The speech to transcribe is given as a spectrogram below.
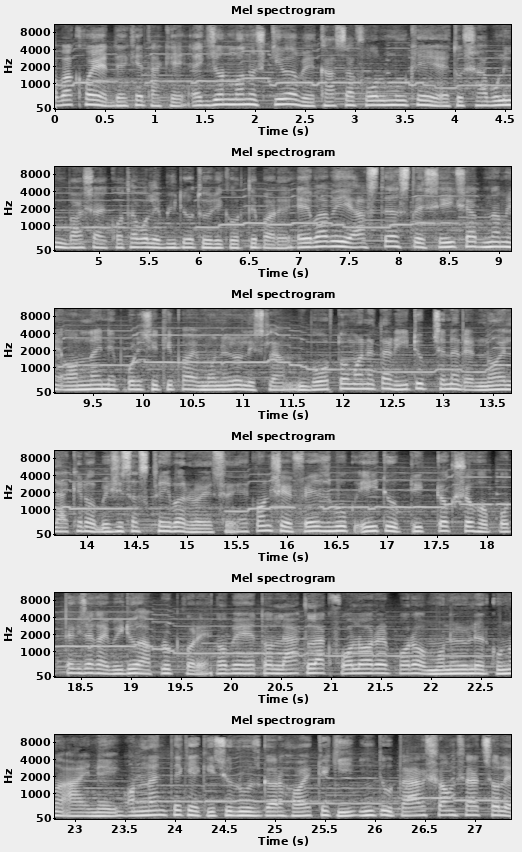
অবাক হয়ে দেখে থাকে একজন মানুষ কীভাবে কাঁচা ফলমূল খেয়ে এত সাবলীন ভাষায় কথা বলে ভিডিও তৈরি করতে পারে? এভাবেই আস্তে আস্তে সেই সাদ নামে অনলাইনে পরিচিতি পায় মনিরুল ইসলাম। বর্তমানে তার ইউটিউব চ্যানেলে নয় লাখেরও বেশি সাবস্ক্রাইবার রয়েছে। এখন সে ফেসবুক ইউটিউব টিকটক সহ প্রত্যেক জায়গায় ভিডিও আপলোড করে, তবে এত লাখ লাখ ফলোয়ারের পরও মনিরুলের কোনো আয় নেই। অনলাইন থেকে কিছু রোজগার হয় ঠিকই, কিন্তু তার সংসার চলে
